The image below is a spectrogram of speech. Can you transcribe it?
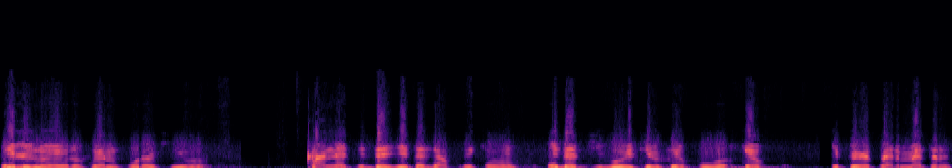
et l'Union européenne pourrait suivre. Qu'en est-il des États africains et des dispositifs qui, qui peuvent permettre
